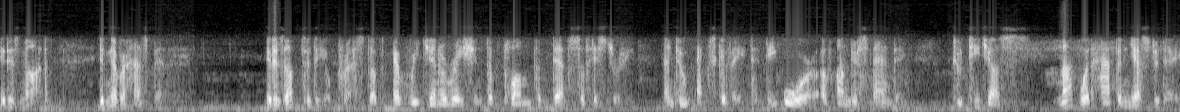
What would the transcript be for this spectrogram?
it is not. It never has been. It is up to the oppressed of every generation to plumb the depths of history and to excavate the ore of understanding, to teach us not what happened yesterday,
